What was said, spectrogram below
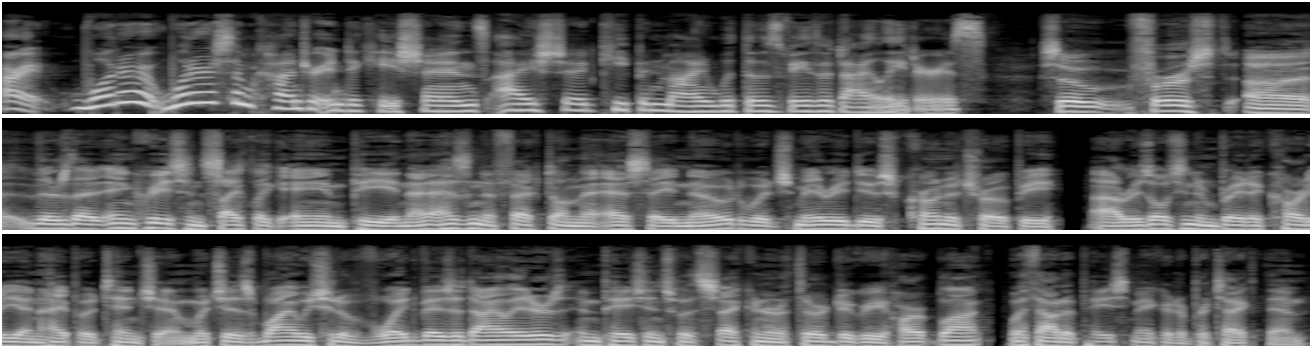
all right, what are what are some contraindications I should keep in mind with those vasodilators? So first, uh, there's that increase in cyclic AMP, and that has an effect on the SA node, which may reduce chronotropy, uh, resulting in bradycardia and hypotension, which is why we should avoid vasodilators in patients with second or third degree heart block without a pacemaker to protect them.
